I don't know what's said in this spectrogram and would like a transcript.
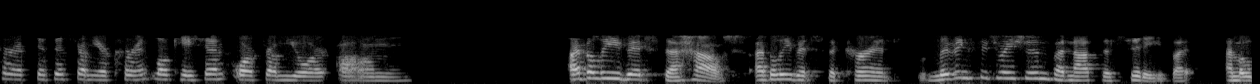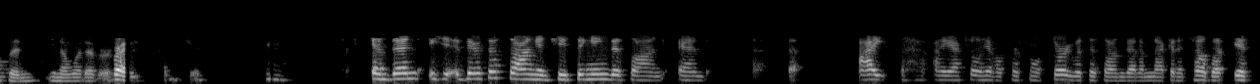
her if this is from your current location or from your. Um, I believe it's the house. I believe it's the current living situation, but not the city. But I'm open, you know, whatever. Right and then there's a song and she's singing this song and I I actually have a personal story with this song that I'm not going to tell, but it's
